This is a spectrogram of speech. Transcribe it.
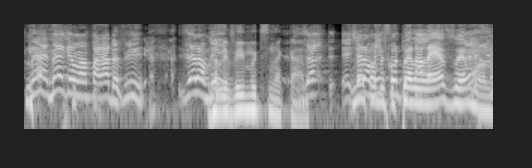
né, né que é uma parada assim? Geralmente. Já levei muito isso na cara. já- é, Não, geralmente assim, quando tu é tá- leso, é, mano.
